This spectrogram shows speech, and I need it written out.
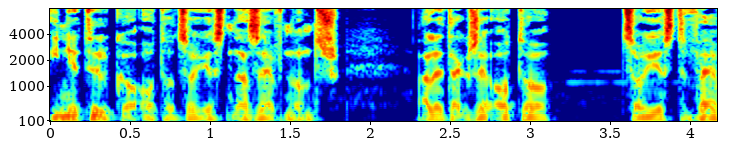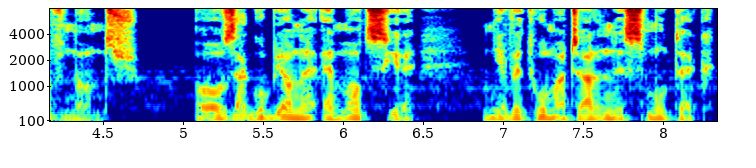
I nie tylko o to, co jest na zewnątrz, ale także o to, co jest wewnątrz, o zagubione emocje, niewytłumaczalny smutek,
